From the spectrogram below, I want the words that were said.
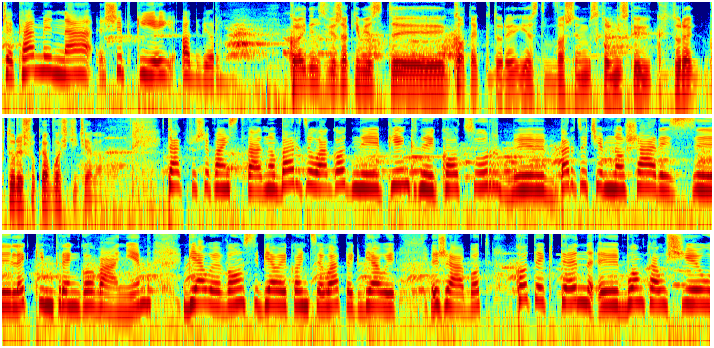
czekamy na szybki jej odbiór. Kolejnym zwierzakiem jest y, kotek, który jest w waszym schronisku i który szuka właściciela. Tak, proszę Państwa, no bardzo łagodny, piękny kocur, y, bardzo ciemnoszary z y, lekkim pręgowaniem, białe wąsy, białe końce łapek, biały żabot. Kotek ten błąkał się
